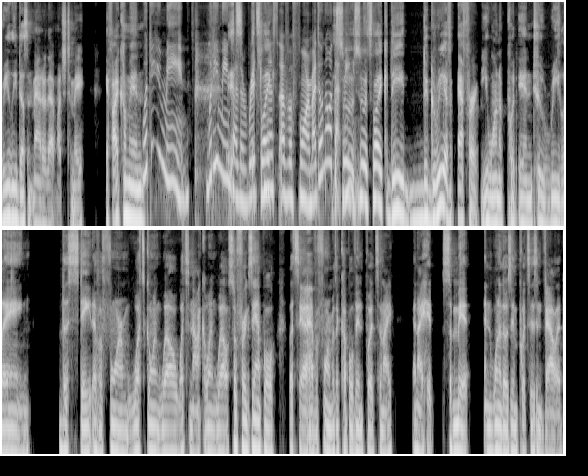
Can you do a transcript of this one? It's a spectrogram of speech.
really doesn't matter that much to me. If I come in, what do you mean? What do you mean by the richness like, of a form? I don't know what that so, means. So it's like the degree of effort you want to put into relaying the state of a form, what's going well, what's not going well. So for example, let's say I have a form with a couple of inputs and I and I hit submit and one of those inputs isn't valid.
